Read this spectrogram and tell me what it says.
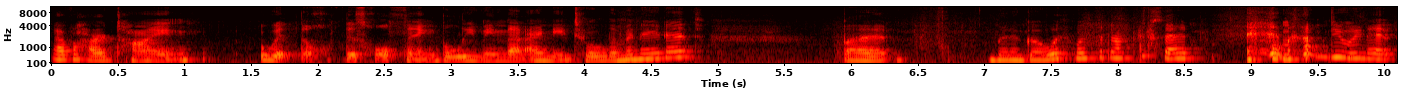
I have a hard time with the, this whole thing, believing that I need to eliminate it. But I'm gonna go with what the doctor said and I'm doing it.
